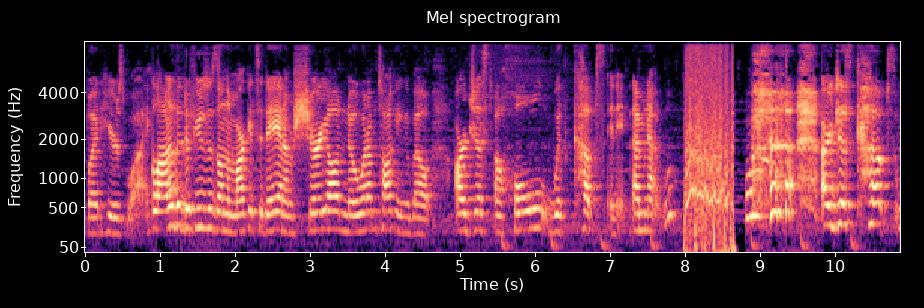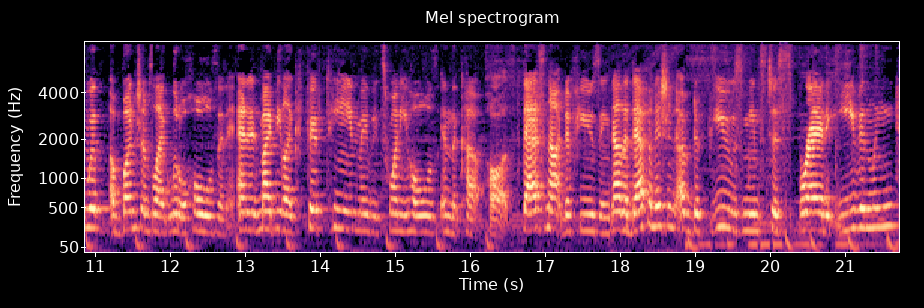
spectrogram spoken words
But here's why. A lot of the diffusers on the market today, and I'm sure y'all know what I'm talking about, are just a hole with cups in it. I'm not, are just cups with a bunch of like little holes in it. And it might be like 15, maybe 20 holes in the cup, pause. That's not diffusing. Now the definition of diffuse means to spread evenly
